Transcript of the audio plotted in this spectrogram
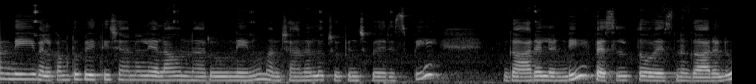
అండి వెల్కమ్ టు ప్రీతి ఛానల్. ఎలా ఉన్నారు? నేను మన ఛానల్లో చూపించబోయే రెసిపీ గారెలండి పెసలతో వేసిన గారెలు.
